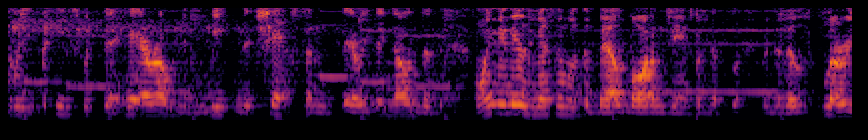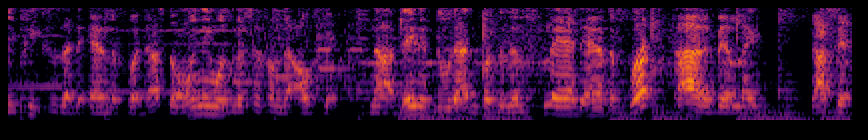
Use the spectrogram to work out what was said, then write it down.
three piece with the hair out and the meat and the chest and everything out. And the only thing they was missing was the bell bottom jeans with the with the little flurry pieces at the end of the foot. That's the only thing was missing from the outfit. Now, if they did do that and put the little flare at the end of the foot, I'd have been like, that's it.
